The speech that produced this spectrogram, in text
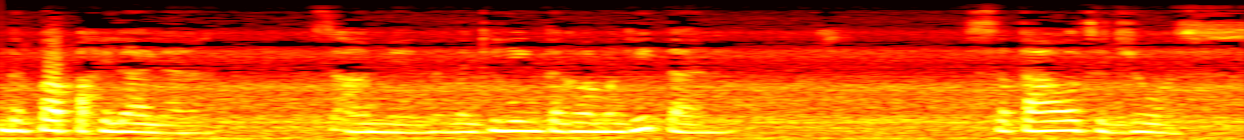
nagpapakilala sa amin na nagiging tagamagitan sa tao at sa Diyos.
